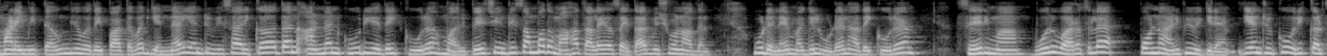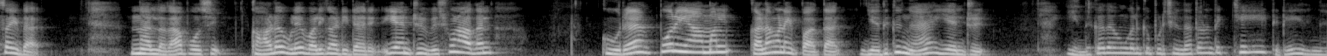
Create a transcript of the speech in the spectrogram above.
மனைவி தங்குவதை பார்த்தவர் என்ன என்று விசாரிக்க தன் அண்ணன் கூறியதை கூற மறுபேச்சின்றி சம்மதமாக தலையசைத்தார் விஸ்வநாதன். உடனே மகிழ்வுடன் அதை கூற சரிம்மா ஒரு வாரத்தில் பொண்ணை அனுப்பி வைக்கிறேன் என்று கூறி கட் செய்தார். நல்லதா போச்சு. கடவுளே வழிகாட்டிட்டாரு என்று விஸ்வநாதன் கூற புரியாமல் கணவனை பார்த்தார். எதுக்குங்க? என்று. இந்த கதை உங்களுக்கு பிடிச்சிருந்தா தொடர்ந்து கேட்டுட்டே இருங்க.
